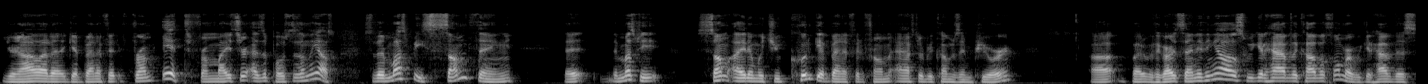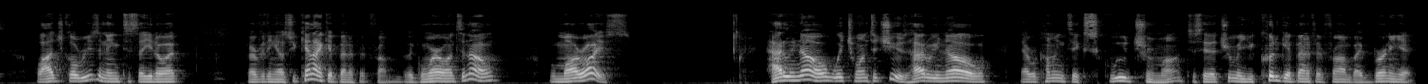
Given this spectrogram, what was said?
you're not allowed to get benefit from it, from Meiser, as opposed to something else. So there must be something that there must be some item which you could get benefit from after it becomes impure. Uh, but with regards to anything else, we could have the kavachomer. We could have this logical reasoning to say, you know what, for everything else you cannot get benefit from. But the Gemara wants to know, umarois. How do we know which one to choose? How do we know that we're coming to exclude truma, to say that truma you could get benefit from by burning it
